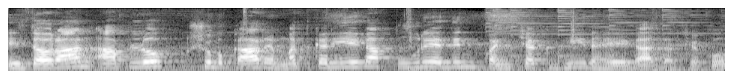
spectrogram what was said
इस दौरान आप लोग शुभ कार्य मत करिएगा, पूरे दिन पंचक भी रहेगा दर्शकों।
